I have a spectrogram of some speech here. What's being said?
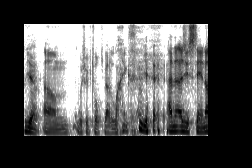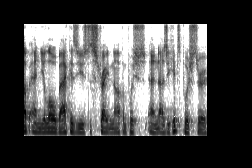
Yeah. Um, which we've talked about at length. Yeah. And then as you stand up and your lower back is used to straighten up and push and as your hips push through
